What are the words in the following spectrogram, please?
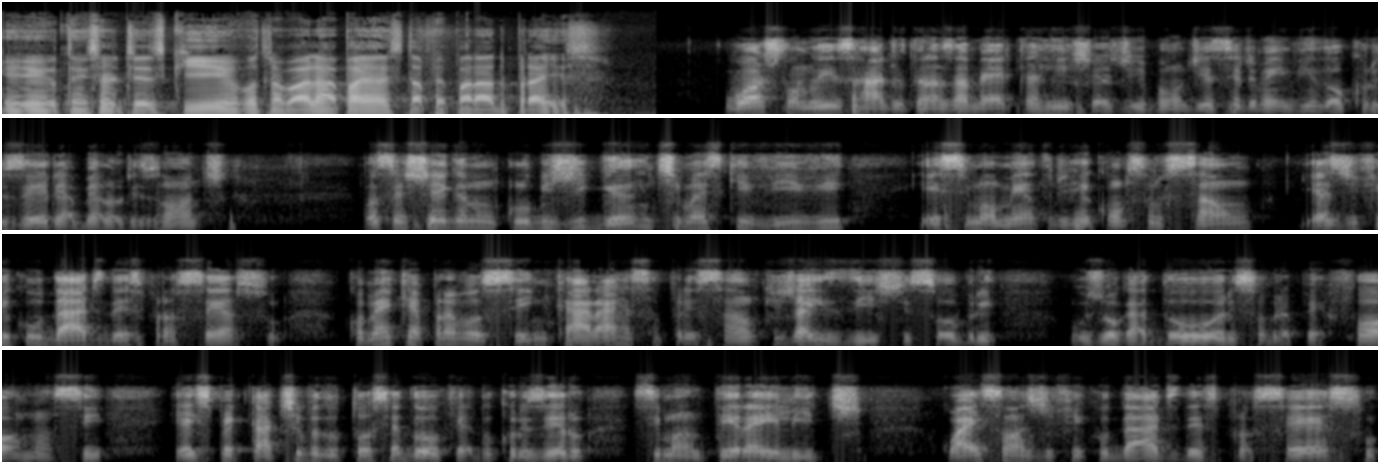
e eu tenho certeza que eu vou trabalhar para estar preparado para isso. Washington Luiz, Rádio Transamérica. Richard, bom dia, seja bem-vindo ao Cruzeiro e a Belo Horizonte. Você chega num clube gigante, mas que vive esse momento de reconstrução e as dificuldades desse processo. Como é que é para você encarar essa pressão que já existe sobre os jogadores, sobre a performance e a expectativa do torcedor, que é do Cruzeiro, se manter a elite? Quais são as dificuldades desse processo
